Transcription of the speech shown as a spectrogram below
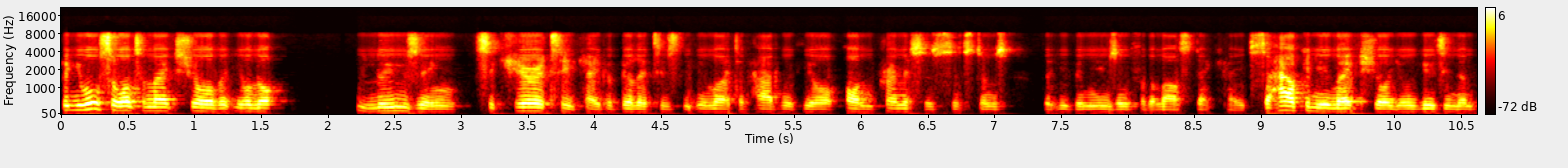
but you also want to make sure that you're not losing security capabilities that you might have had with your on-premises systems that you've been using for the last decade. So how can you make sure you're using them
